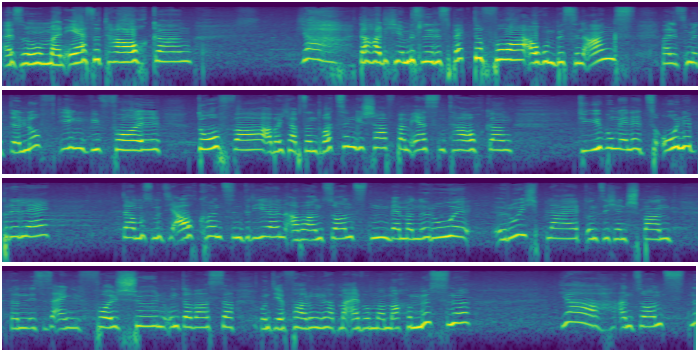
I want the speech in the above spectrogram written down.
also mein erster Tauchgang, ja, da hatte ich ein bisschen Respekt davor, auch ein bisschen Angst, weil es mit der Luft irgendwie voll doof war, aber ich habe es dann trotzdem geschafft beim ersten Tauchgang die Übungen jetzt ohne Brille, da muss man sich auch konzentrieren, aber ansonsten, wenn man Ruhe, ruhig bleibt und sich entspannt, dann ist es eigentlich voll schön unter Wasser und die Erfahrungen hat man einfach mal machen müssen. Ja, ansonsten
